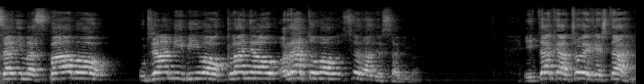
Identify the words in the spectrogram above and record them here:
sa njima spavao, u džami bivao, klanjao, ratovao, sve radio sa njima. I takav čovjek je šta?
